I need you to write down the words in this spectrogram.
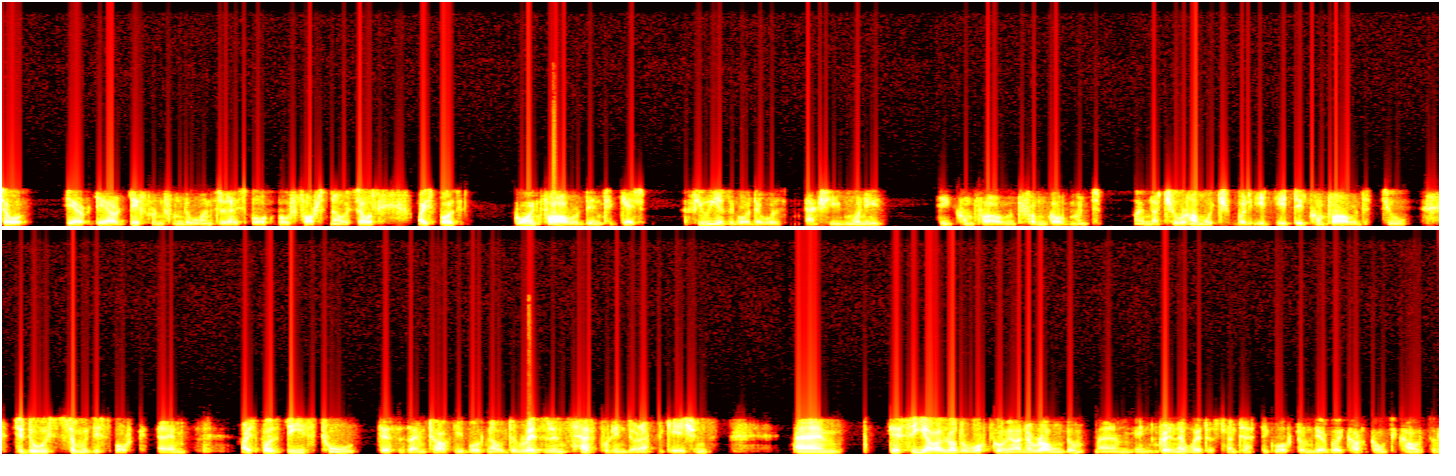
So they are, they are different from the ones that I spoke about first now. So I suppose going forward then to get a few years ago there was actually money did come forward from government. I'm not sure how much, but it, it did come forward to to do some of this work. Um, I suppose these two places I'm talking about now, the residents have put in their applications. Um, they see a lot of work going on around them um, in Grenagh, where there's fantastic work done there by Cork County Council.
